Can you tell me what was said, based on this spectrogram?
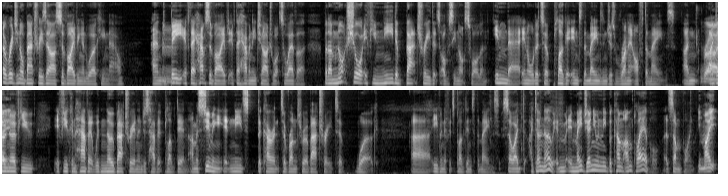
original batteries are surviving and working now and Hmm. B if they have survived if they have any charge whatsoever but I'm not sure if you need a battery that's obviously not swollen in there in order to plug it into the mains and just run it off the mains. I'm I don't know if you if you can have it with no battery in and just have it plugged in. I'm assuming it needs the current to run through a battery to work uh, even if it's plugged into the mains. So I, I don't know. It, it may genuinely become unplayable at some point. You might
